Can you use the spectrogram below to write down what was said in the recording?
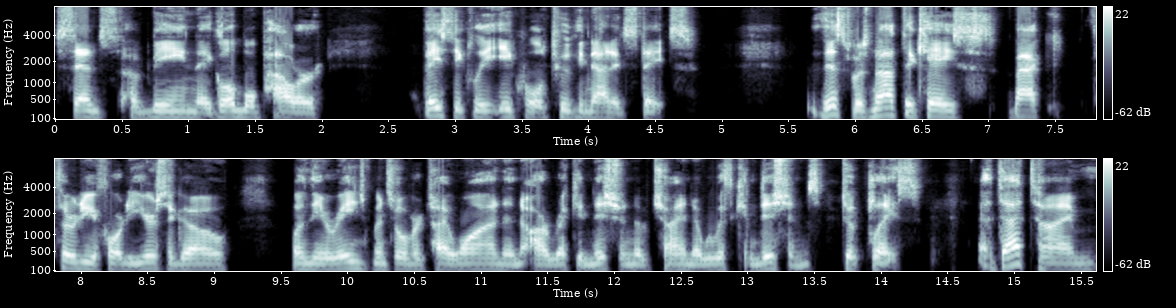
sense of being a global power, basically equal to the United States. This was not the case back 30 or 40 years ago when the arrangements over Taiwan and our recognition of China with conditions took place. At that time,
